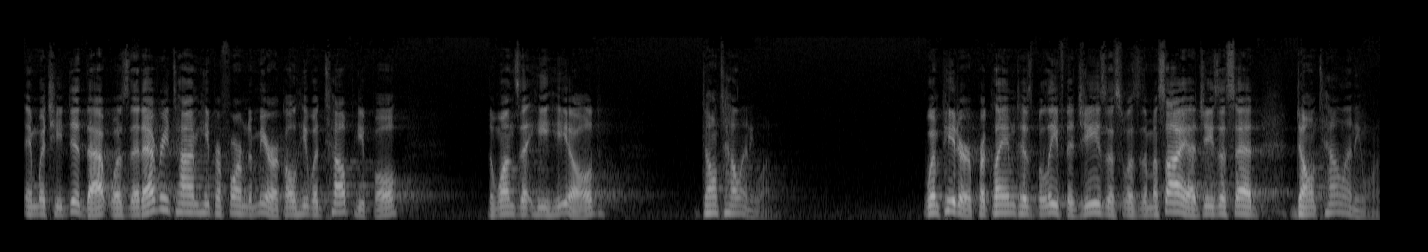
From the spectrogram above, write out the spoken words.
in which he did that was that every time he performed a miracle, he would tell people, the ones that he healed, don't tell anyone. When Peter proclaimed his belief that Jesus was the Messiah, Jesus said, Don't tell anyone.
